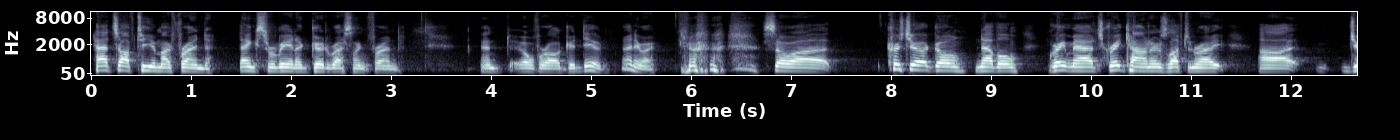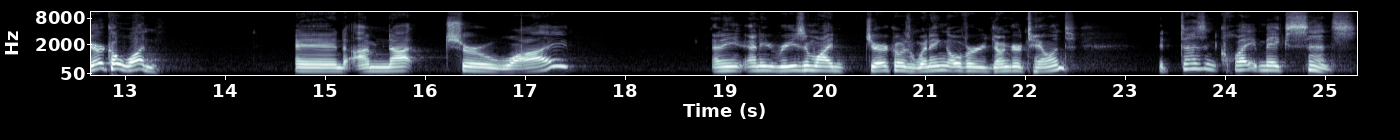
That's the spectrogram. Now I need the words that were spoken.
hats off to you, my friend. Thanks for being a good wrestling friend and overall good dude. Anyway, so uh, Chris Jericho, Neville, great match, great counters left and right. Uh, Jericho won, and I'm not sure why. Any any reason why Jericho's winning over younger talent? It doesn't quite make sense.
